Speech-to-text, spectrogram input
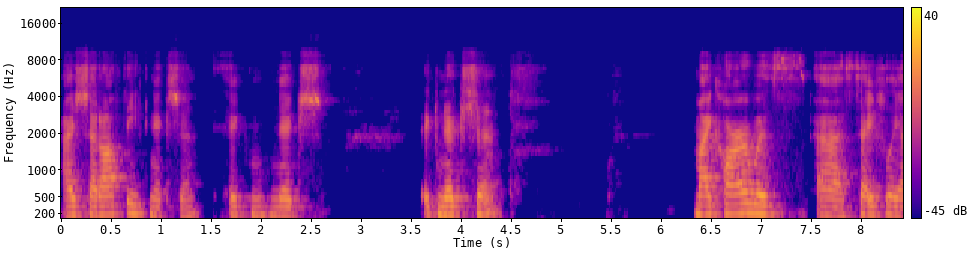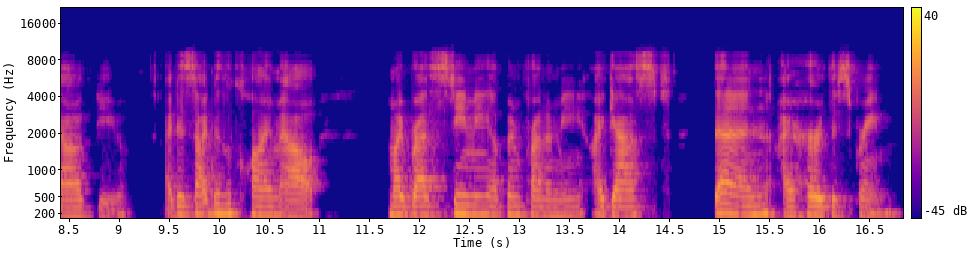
I shut off the ignition. Ignition. Ignition. My car was uh, safely out of view. I decided to climb out, my breath steaming up in front of me. I gasped. Then I heard the scream.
